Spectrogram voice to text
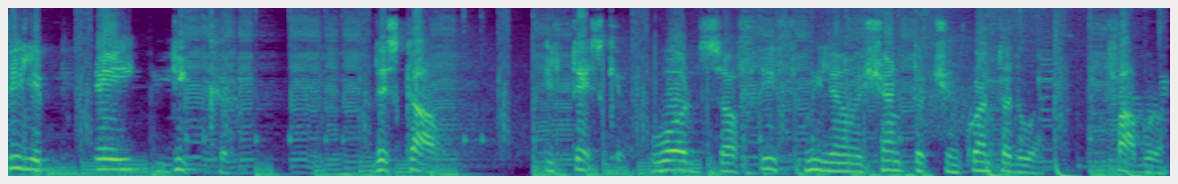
Philip A. Dick The Scout il teschio, Words of If 1952, fabula.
